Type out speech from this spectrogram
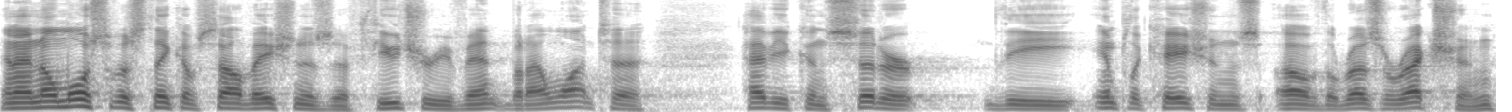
And I know most of us think of salvation as a future event, but I want to have you consider the implications of the resurrection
